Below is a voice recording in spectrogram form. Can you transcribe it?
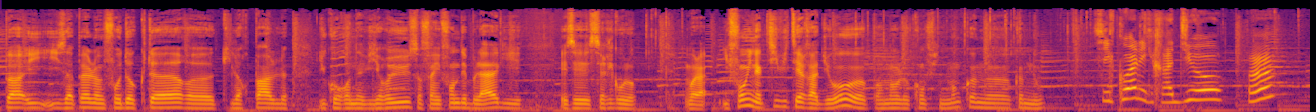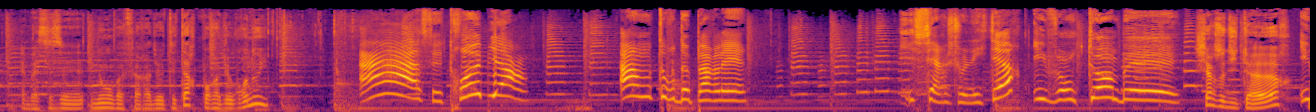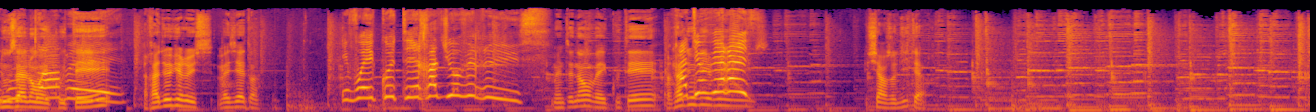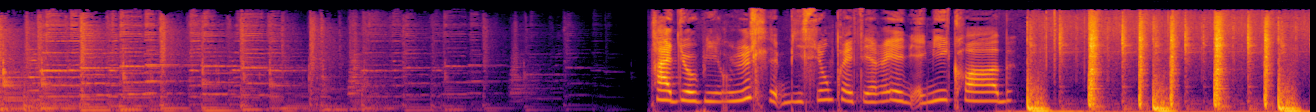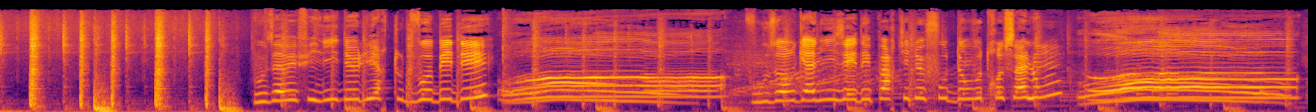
appellent un faux docteur euh, qui leur parle du coronavirus. Enfin, ils font des blagues ils- et c'est rigolo. Voilà, ils font une activité radio euh, pendant le confinement comme, euh, comme nous. C'est quoi les radios Hein? Et ben, ça, c'est- nous, on va faire Radio Tétard pour Radio Grenouille. Ah, c'est trop bien À mon tour de parler. Serge Leclerc, ils vont tomber. Chers auditeurs, Ils nous allons tomber. écouter Radio Virus. Vas-y à toi. Ils vont écouter Radio Virus. Maintenant, on va écouter Radio, Virus. Chers auditeurs. Radio Virus, l'émission préférée des microbes. Vous avez fini de lire toutes vos BD Oh Vous organisez des parties de foot dans votre salon Oh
